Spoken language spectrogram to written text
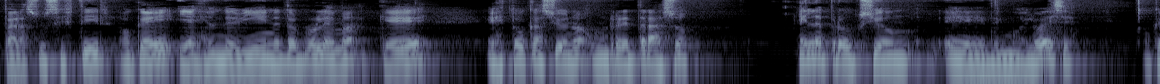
para. Y ahí es donde viene otro problema, que esto ocasiona un retraso en la producción eh, del modelo S, ¿ok?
